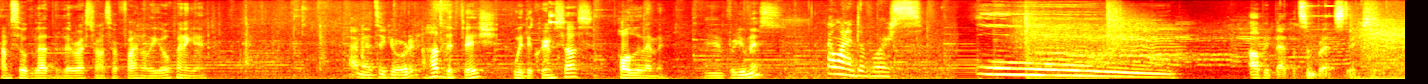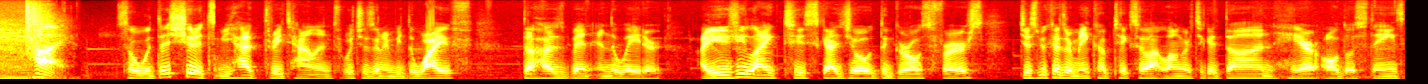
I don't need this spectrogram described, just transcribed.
I'm so glad that the restaurants are finally open again. Hi, may I take your order? I'll have the fish with the cream sauce, hold the lemon. And for you, miss? I want a divorce. Ooh. I'll be back with some breadsticks. Hi. So with this shoot, it's, we had three talents, which is gonna be the wife, the husband, and the waiter. I usually like to schedule the girls first, just because their makeup takes a lot longer to get done, hair, all those things.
